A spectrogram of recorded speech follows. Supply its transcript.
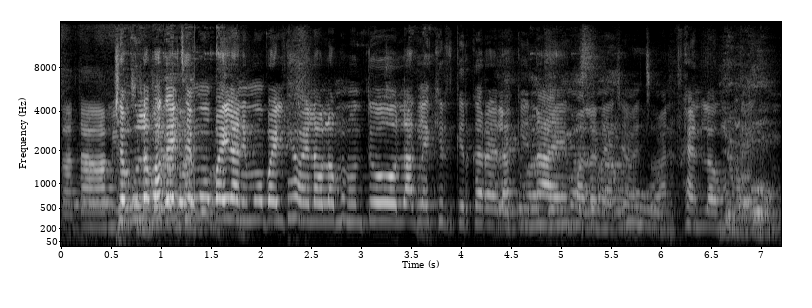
तर आता शंभूला बघायचंय मोबाईल आणि मोबाईल ठेवायला लावला म्हणून तो लागलाय किरकिर करायला की नाही मला नाही जेवायचं आणि फॅन लावून.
